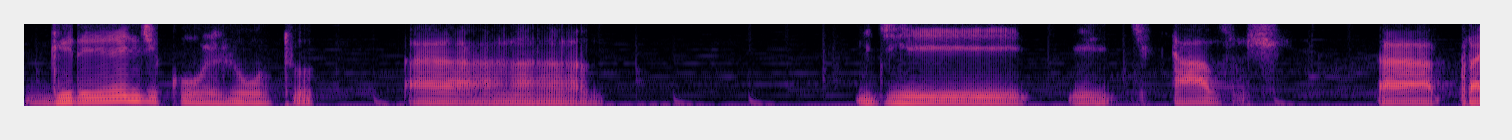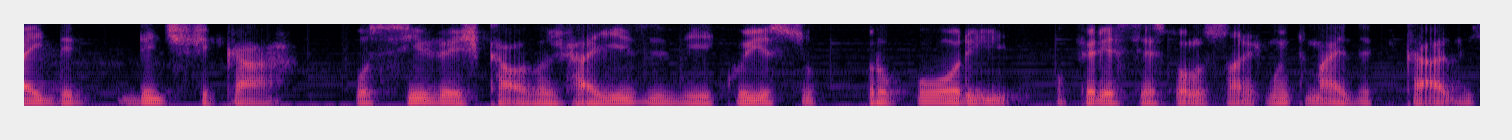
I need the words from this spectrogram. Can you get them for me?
grande conjunto uh, de, de, casos uh, para identificar possíveis causas raízes e, com isso, propor e oferecer soluções muito mais eficazes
